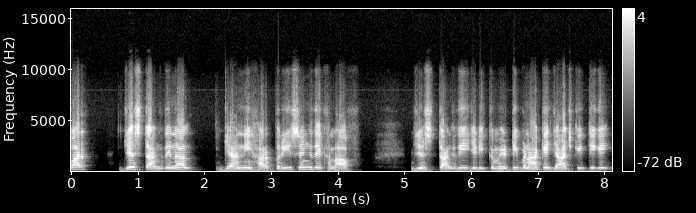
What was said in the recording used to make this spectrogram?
ਪਰ ਜਿਸ ਢੰਗ ਦੇ ਨਾਲ ਗਿਆਨੀ ਹਰਪ੍ਰੀਤ ਸਿੰਘ ਦੇ ਖਿਲਾਫ, ਜਿਸ ਢੰਗ ਦੀ ਜਿਹੜੀ ਕਮੇਟੀ ਬਣਾ ਕੇ ਜਾਂਚ ਕੀਤੀ ਗਈ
